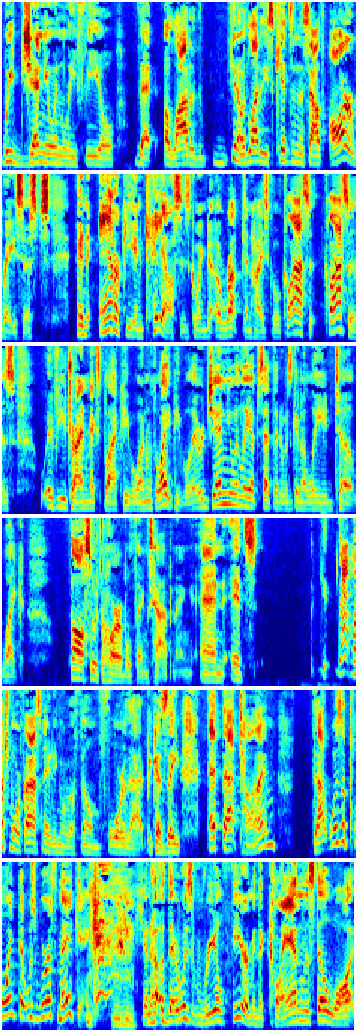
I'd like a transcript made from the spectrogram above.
we genuinely feel that a lot of the, you know, a lot of these kids in the South are racists and anarchy and chaos is going to erupt in high school class, classes if you try and mix black people in with white people. They were genuinely upset that it was going to lead to like all sorts of horrible things happening. And it's that much more fascinating of a film for that because they, at that time, that was a point that was worth making. you know, there was real fear. I mean, the Klan was still wa-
